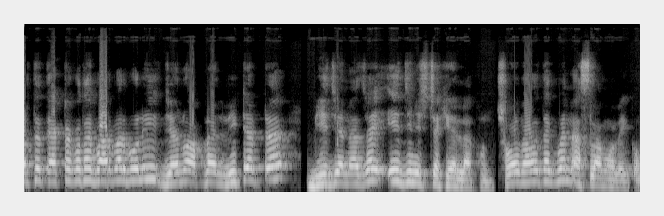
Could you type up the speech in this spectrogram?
অর্থাৎ একটা কথা বারবার বলি, যেন আপনার লিটারটা ভিজে না যায়, এই জিনিসটা খেয়াল রাখুন। সবাই ভালো থাকবেন, আসসালামু আলাইকুম।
